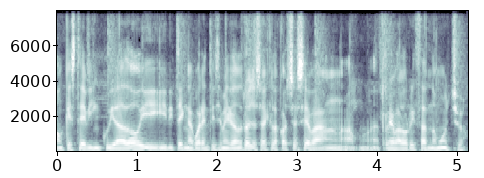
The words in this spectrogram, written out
aunque esté bien cuidado y, y tenga 46.000 kilómetros, ya sabes que los coches se van ah, revalorizando mucho.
